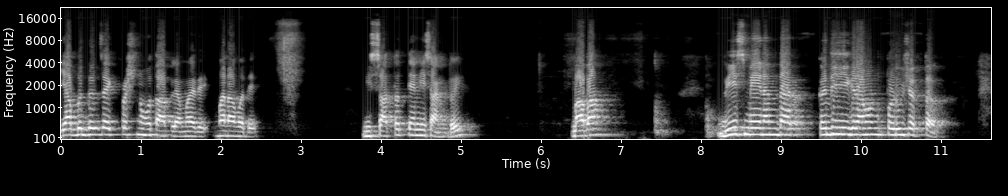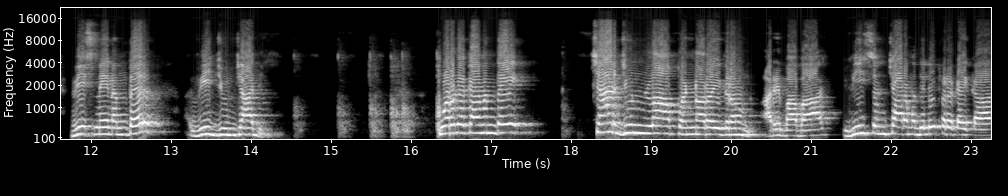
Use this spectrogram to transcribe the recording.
याबद्दलचा एक प्रश्न होता आपल्या मध्ये मनामध्ये. मी सातत्याने सांगतोय. बाबा वीस मे नंतर कधीही ग्राउंड पडू शकतं. वीस मे नंतर वीस जूनच्या आधी. वर्ग काय म्हणते चार जूनला पडणार आहे ग्राउंड अरे बाबा वीस आणि चारमध्ये लय फरक आहे का?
